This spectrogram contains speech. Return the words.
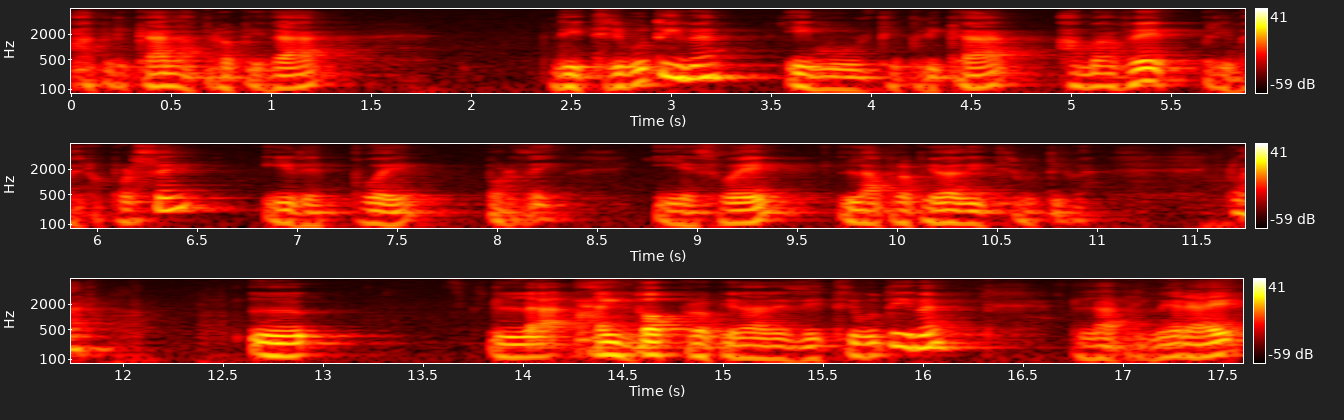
aplicar la propiedad distributiva y multiplicar a más b primero por c y después por d. Y eso es la propiedad distributiva. Claro, hay dos propiedades distributivas. La primera es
